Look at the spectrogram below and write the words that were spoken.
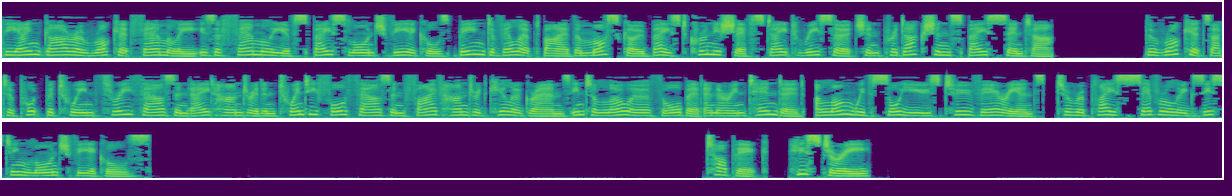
The Angara rocket family is a family of space launch vehicles being developed by the Moscow-based Khrunichev State Research and Production Space Center. The rockets are to put between 3,800 and 24,500 kg into low Earth orbit and are intended, along with Soyuz 2 variants, to replace several existing launch vehicles. History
